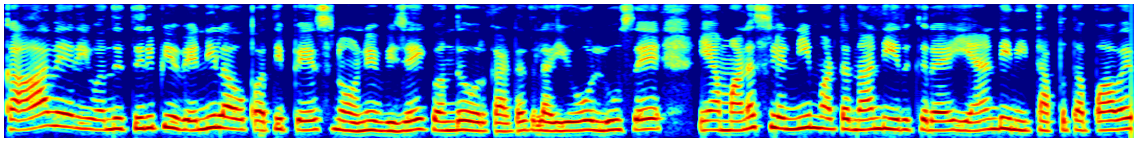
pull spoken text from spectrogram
காவேரி வந்து திருப்பி வெண்ணிலாவை பற்றி பேசினோடனே விஜய்க்கு வந்து ஒரு கட்டத்தில் ஐயோ லூஸே என் மனசில் நீ மட்டும் தாண்டி இருக்கிற ஏன்டி நீ தப்பு தப்பாகவே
